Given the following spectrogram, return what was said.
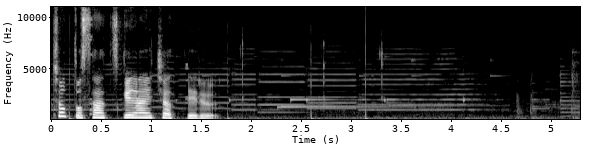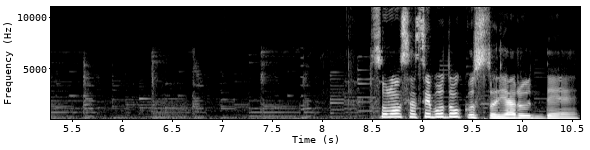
ちょっと差つけられちゃってる。その佐世保ドックスとやるんで、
